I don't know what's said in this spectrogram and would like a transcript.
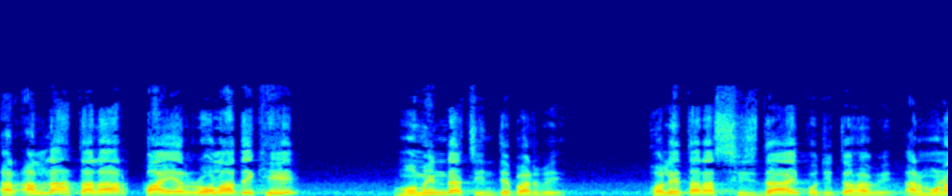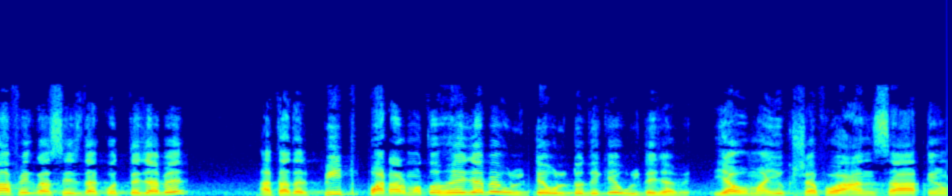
আর আল্লাহ তালার পায়ের রলা দেখে মোমেনরা চিনতে পারবে। ফলে তারা সিজদায় পতিত হবে। আর মোনাফেকরা সিজদা করতে যাবে। আর তাদের পিঠ পাটার মতো হয়ে যাবে, উল্টে উল্টো দিকে উল্টে যাবে। ইয়াও মায়ুকশাফ আনসা কেউ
